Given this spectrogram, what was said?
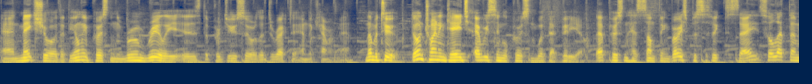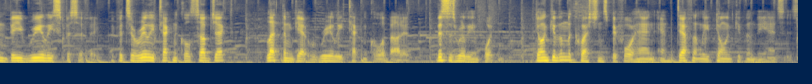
And make sure that the only person in the room really is the producer or the director and the cameraman. Number two, don't try and engage every single person with that video. That person has something very specific to say, so let them be really specific. If it's a really technical subject, let them get really technical about it. This is really important. Don't give them the questions beforehand and definitely don't give them the answers.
